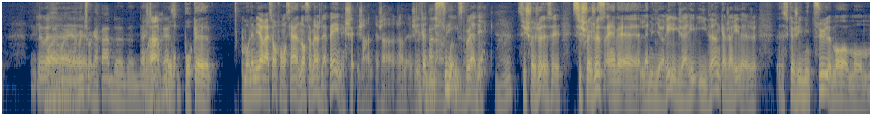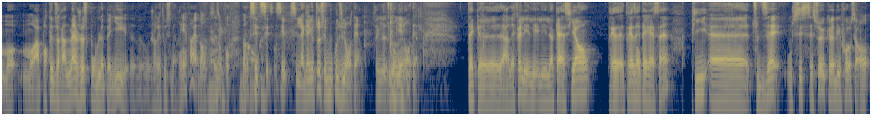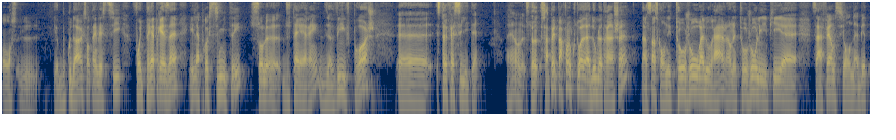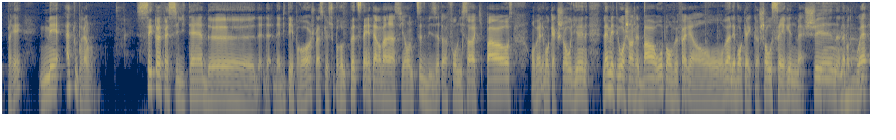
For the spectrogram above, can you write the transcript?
oui, oui, avant que je sois capable de, pour, pour, que mon amélioration foncière, non seulement je la paye, mais j'ai fait des sous un petit peu avec. Si je fais juste, si je fais juste euh, l'améliorer et que j'arrive even, quand j'arrive, euh, ce que j'ai mis dessus m'a apporté du rendement juste pour le payer, euh, j'aurais été aussi bien rien faire. Donc, ben Donc, l'agriculture, c'est beaucoup du long terme, du moyen long terme que, en effet, les, locations, très, très intéressant. Puis, euh, tu le disais aussi, c'est sûr que des fois, il y a beaucoup d'heures qui sont investies. Il faut être très présent. Et la proximité sur le, du terrain, de vivre proche, euh, c'est un facilitant. Hein, ça peut être parfois un couteau à double tranchant, dans le sens qu'on est toujours à l'ouvrage, hein, on a toujours les pieds à sa ferme si on habite près, mais à tout prendre. C'est un facilitant d'habiter proche parce que pour une petite intervention, une petite visite, un fournisseur qui passe, on veut aller voir quelque chose, la météo a changé de bord, oh, on veut faire, on, veut aller voir quelque chose, serrer une machine, n'importe quoi.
